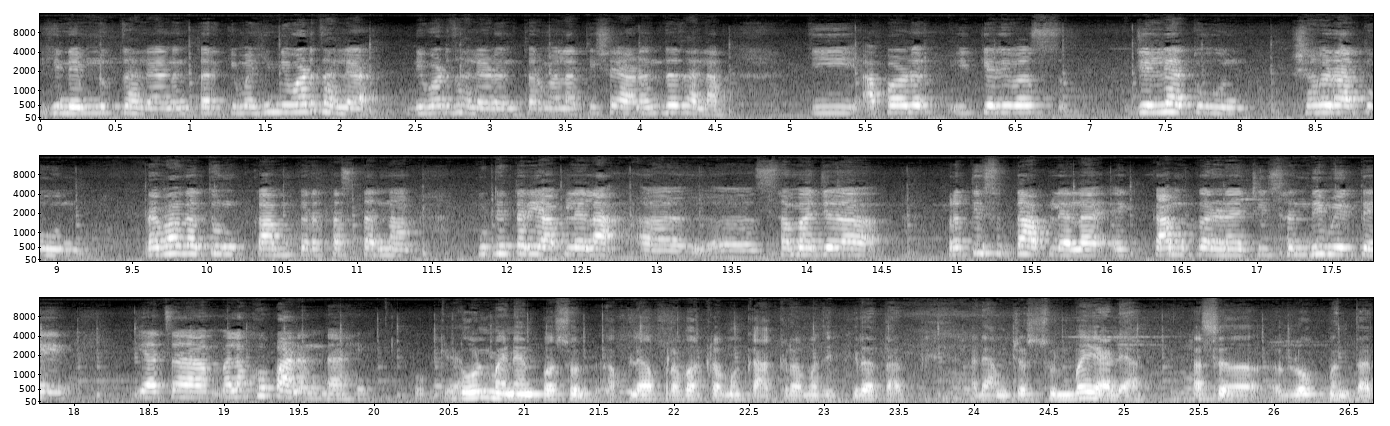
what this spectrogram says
ही नेमणूक झाल्यानंतर किंवा ही निवड झाल्या निवड झाल्यानंतर मला अतिशय आनंद झाला की आपण इतके दिवस जिल्ह्यातून शहरातून प्रभागातून काम करत असताना कुठेतरी आपल्याला अ, समाजाप्रती सुद्धा आपल्याला एक काम करण्याची संधी मिळते याचा मला खूप आनंद आहे. ओके. दोन महिन्यांपासून आपल्या प्रभाग क्रमांक अकरा मध्ये फिरतात आणि आमच्या सुनबाई आल्या असं लोक म्हणतात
